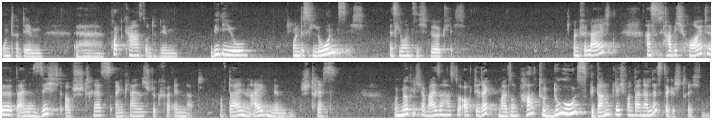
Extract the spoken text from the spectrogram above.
unter dem äh, Podcast, unter dem Video. Und es lohnt sich. Es lohnt sich wirklich. Und vielleicht habe ich heute deine Sicht auf Stress ein kleines Stück verändert, auf deinen eigenen Stress. Und möglicherweise hast du auch direkt mal so ein paar To-Dos gedanklich von deiner Liste gestrichen.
